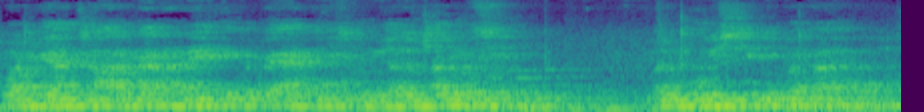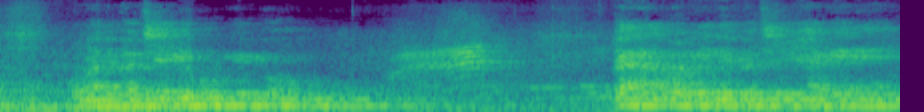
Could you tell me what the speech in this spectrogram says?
ਤੁਹਾਡੀਆਂ ਚਾਰ ਭੈਣਾਂ ਨੇ ਇੱਕ ਭੈਣ ਦੀ ਇਸ ਦੁਨੀਆ ਤੋਂ ਚੱਲ ਵਸੀ ਮੈਨੂੰ ਪੂਰੀ ਸਥਿਤੀ ਨਹੀਂ ਪਤਾ ਉਹਨਾਂ ਦੇ ਬੱਚੇ ਵੀ ਹੋਣਗੇ ਕੋ ਭੈਣਾਂ ਤੁਹਾਡੀ ਦੇ ਬੱਚੇ ਵੀ ਹੈਗੇ ਨੇ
